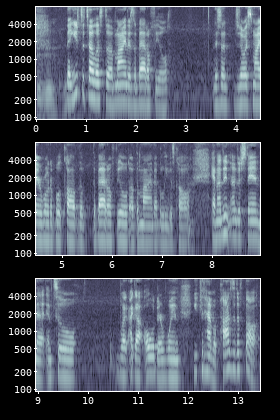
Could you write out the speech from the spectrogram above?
Mm-hmm. They used to tell us the mind is a battlefield. There's a Joyce Meyer wrote a book called the the Battlefield of the Mind, I believe it's called, mm-hmm. and I didn't understand that until like I got older. When you can have a positive thought,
